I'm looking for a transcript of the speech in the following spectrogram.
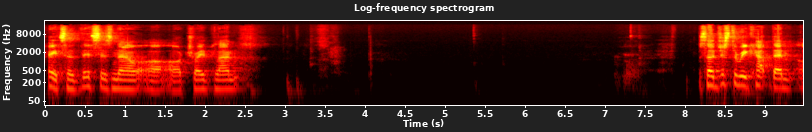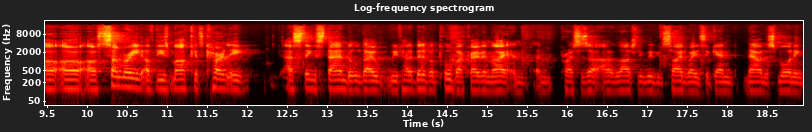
Okay, so this is now our, our trade plan. So just to recap then, our, our, our, summary of these markets currently as things stand, although we've had a bit of a pullback overnight and, and prices are, are, largely moving sideways again now this morning.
